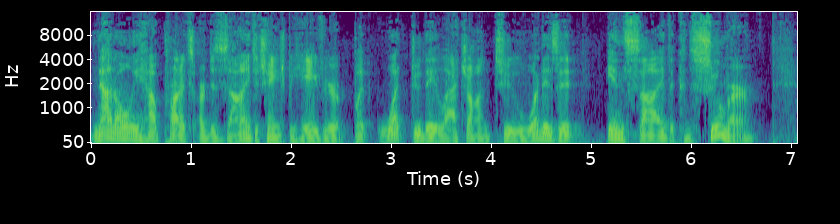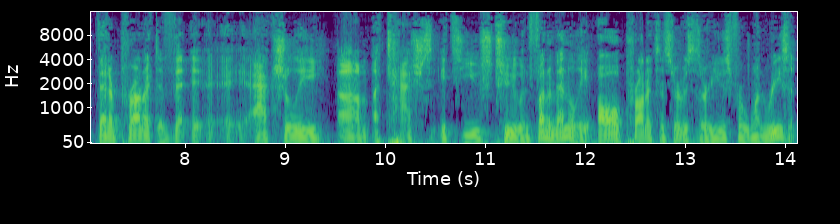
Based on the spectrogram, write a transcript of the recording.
not only how products are designed to change behavior, but what do they latch on to? What is it inside the consumer that a product actually um, attaches its use to. And fundamentally, all products and services are used for one reason.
